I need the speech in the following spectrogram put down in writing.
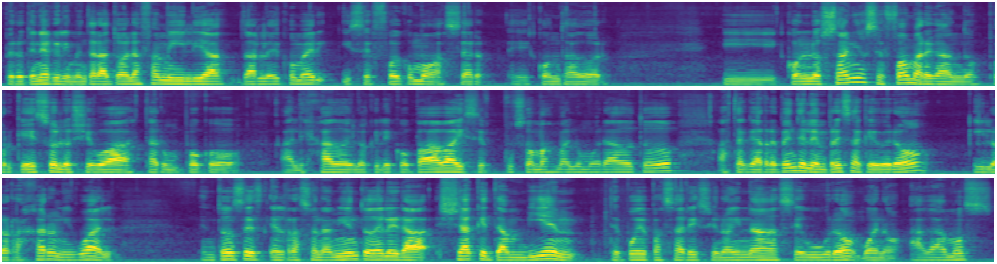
pero tenía que alimentar a toda la familia, darle de comer y se fue como a ser eh, contador. Y con los años se fue amargando, porque eso lo llevó a estar un poco alejado de lo que le copaba y se puso más malhumorado todo, hasta que de repente la empresa quebró y lo rajaron igual. Entonces el razonamiento de él era, ya que también te puede pasar eso y no hay nada seguro, bueno, hagamos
